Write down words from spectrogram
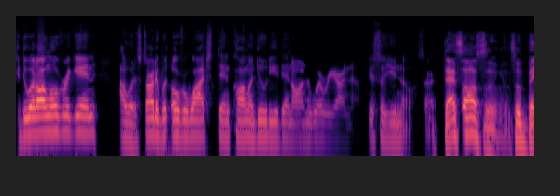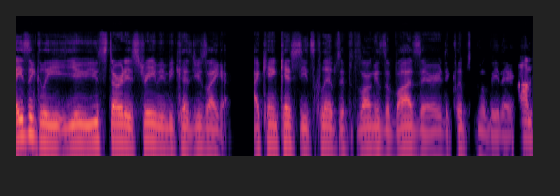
could do it all over again, I would have started with Overwatch, then Call of Duty, then on to where we are now. Just so you know. Sorry. That's awesome. So basically, you you started streaming because you was like, I can't catch these clips if as long as the VOD's there, the clips gonna be there. I'm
